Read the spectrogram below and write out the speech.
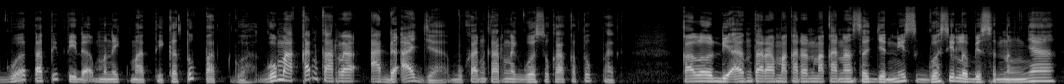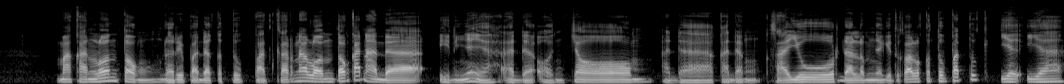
gue tapi tidak menikmati ketupat gue. Gue makan karena ada aja, bukan karena gue suka ketupat kalau di antara makanan-makanan sejenis gue sih lebih senengnya makan lontong daripada ketupat. Karena lontong kan ada ininya ya ada oncom ada kadang sayur dalamnya gitu. Kalau ketupat tuh ya ya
